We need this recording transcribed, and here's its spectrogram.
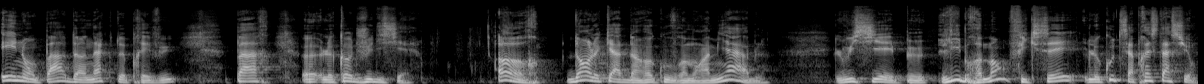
et non pas d'un acte prévu par euh, le Code judiciaire. Or, dans le cadre d'un recouvrement amiable, l'huissier peut librement fixer le coût de sa prestation,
